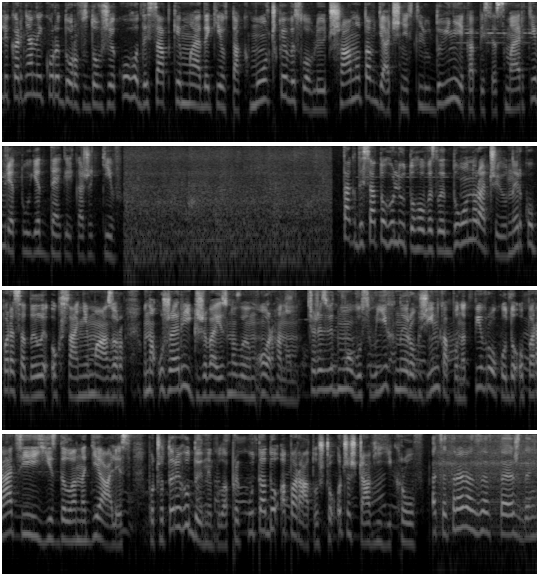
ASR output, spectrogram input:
Лікарняний коридор, вздовж якого десятки медиків так мовчки висловлюють шану та вдячність людині, яка після смерті врятує декілька життів. Так, 10 лютого везли донора, чию нирку пересадили Оксані Мазур. Вона уже рік живе із новим органом. Через відмову своїх нирок жінка понад півроку до операції їздила на діаліз. По 4 години була прикута до апарату, що очищав її кров. А це три рази в тиждень.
